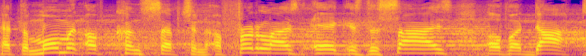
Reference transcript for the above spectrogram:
At the moment of conception, a fertilized egg is the size of a dot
